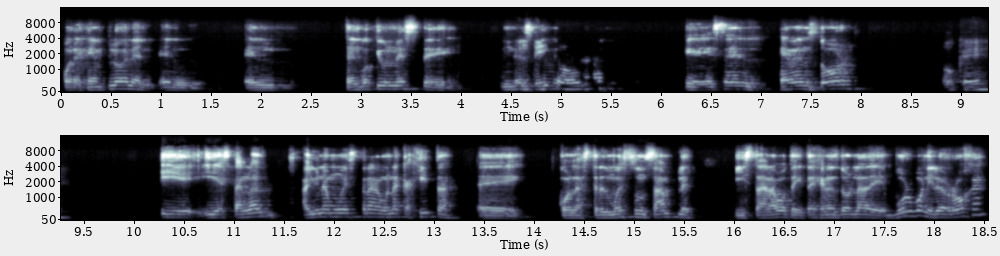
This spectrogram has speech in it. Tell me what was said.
Por ejemplo, en el, el, el tengo aquí un este, el que es el Heaven's Door. Ok. Y, y están las, hay una muestra, una cajita eh, con las tres muestras, un sample, y está la botellita de Heaven's Door, la de Bourbon y luego roja,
